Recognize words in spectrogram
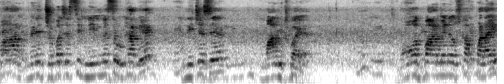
बार मैंने ज़बरदस्ती नींद में से उठा के नीचे से माल उठवाया बहुत बार मैंने उसका पढ़ाई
